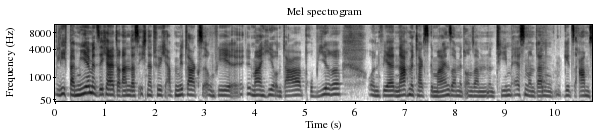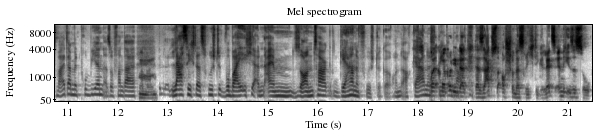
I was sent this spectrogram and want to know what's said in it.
liegt bei mir mit Sicherheit daran, dass ich natürlich ab mittags irgendwie immer hier und da probiere und wir nachmittags gemeinsam mit unserem Team essen und dann geht es abends weiter mit probieren. Also von daher mhm. lasse ich das Frühstück, wobei ich an einem Sonntag gerne frühstücke und auch gerne. Aber, aber Conny, da, da sagst du auch schon das Richtige. Letztendlich ist es so.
